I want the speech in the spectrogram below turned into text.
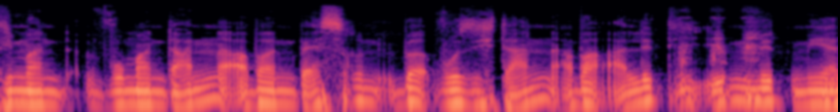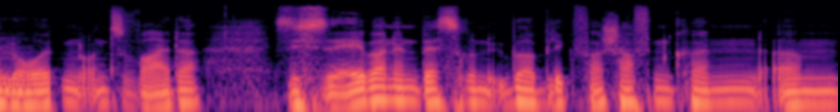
Die man, wo man dann aber einen besseren Über, wo sich dann aber alle, die eben mit mehr Leuten und so weiter, sich selber einen besseren Überblick verschaffen können, ähm,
